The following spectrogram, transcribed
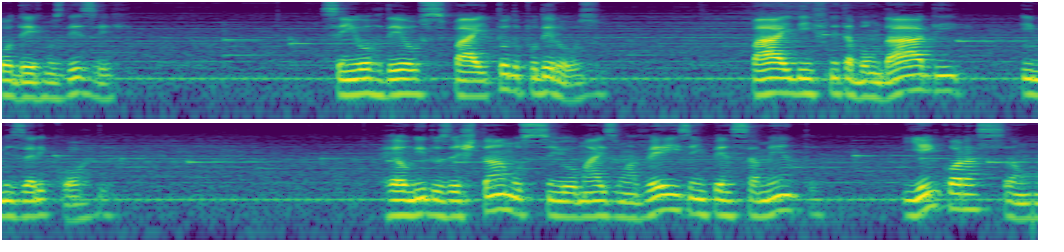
podermos dizer Senhor Deus, Pai Todo-Poderoso, Pai de infinita bondade e misericórdia. Reunidos estamos, Senhor, mais uma vez em pensamento e em coração,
